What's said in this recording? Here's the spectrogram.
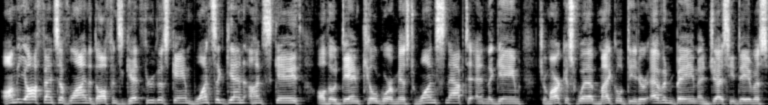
On the offensive line, the Dolphins get through this game once again unscathed, although Dan Kilgore missed one snap to end the game. J'Marcus Webb, Michael Deiter, Evan Boehm, and Jesse Davis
